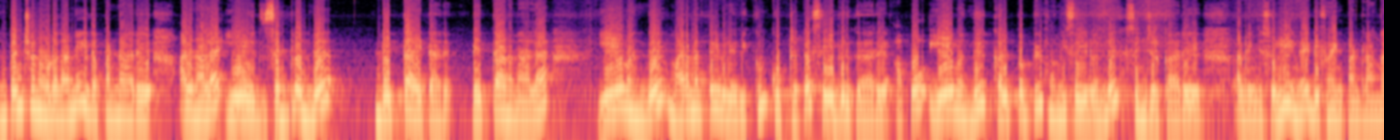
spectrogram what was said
இன்டென்ஷனோட தானே இதை பண்ணாரு. அதனால ஏ ஜெட் வந்து டெத் ஆயிட்டாரு. டெத் ஆனனால ஏ வந்து மரணத்தை விளைவிக்கும் குற்றத்தை செய்திருக்கிறாரு. அப்போ ஏ வந்து கல்பபிள் ஹோமிசைடு வந்து செஞ்சிருக்காரு அப்படின்னு சொல்லி இங்க டிஃபைன் பண்றாங்க.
